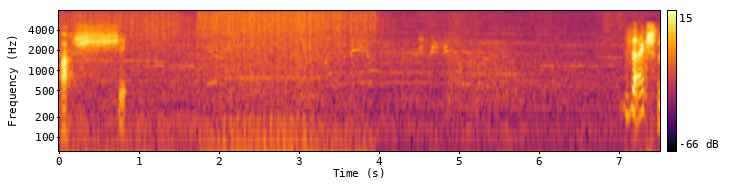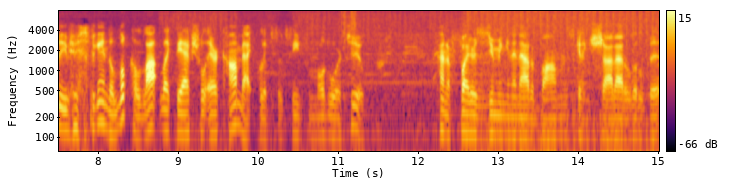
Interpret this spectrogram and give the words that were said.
Ah, shit. This actually is beginning to look a lot like the actual air combat clips I've seen from World War II. Kind of fighters zooming in and out of bombers, getting shot at a little bit,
